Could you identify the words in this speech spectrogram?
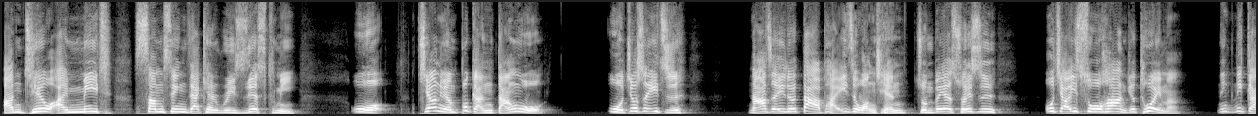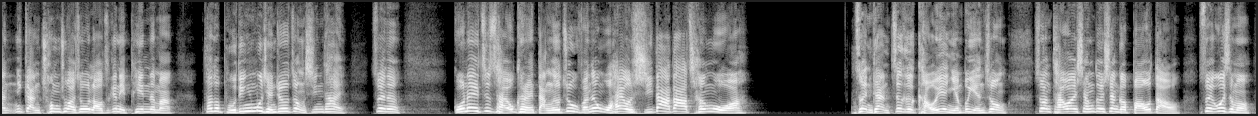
until I meet something that can resist me。我只要你们不敢挡我，我就是一直拿着一堆大牌，一直往前，准备随时我只要一梭哈，你就退嘛。你你敢你敢冲出来说老子跟你拼了吗？他说普丁目前就是这种心态，所以呢，国内制裁我可能挡得住，反正我还有习大大撑我啊。所以你看这个考验严不严重？虽然台湾相对像个宝岛，所以为什么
